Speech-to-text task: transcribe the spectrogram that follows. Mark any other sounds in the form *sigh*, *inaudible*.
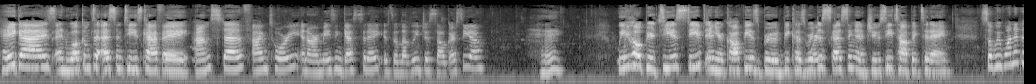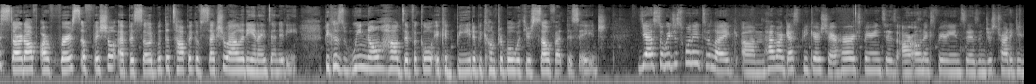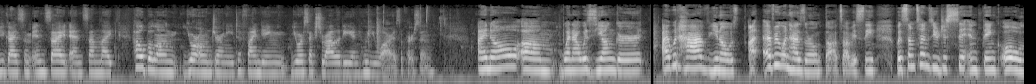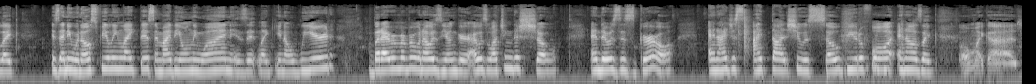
Hey guys, and welcome to S&T's Cafe. I'm Steph. I'm Tori, and our amazing guest today is the lovely Giselle Garcia. Hey. We hope your tea is steeped and your coffee is brewed because we're discussing a juicy topic today. So, we wanted to start off our first official episode with the topic of sexuality and identity because we know how difficult it could be to be comfortable with yourself at this age. Yeah, so we just wanted to like um, have our guest speaker share her experiences, our own experiences, and just try to give you guys some insight and some like help along your own journey to finding your sexuality and who you are as a person. I know um, when I was younger, I would have, you know, everyone has their own thoughts, obviously, but sometimes you just sit and think, oh, like, is anyone else feeling like this? Am I the only one? Is it like, you know, weird? But I remember when I was younger, I was watching this show and there was this girl and I just I thought she was so beautiful *laughs* and I was like, "Oh my gosh."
